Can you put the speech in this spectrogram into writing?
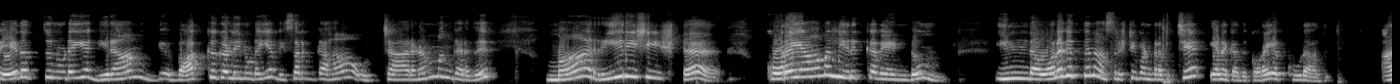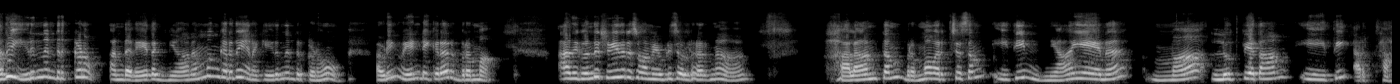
வேதத்தினுடைய கிராம் வாக்குகளினுடைய விசர்கா உச்சாரணம்ங்கிறது மா ரீரிஷிஷ்ட குறையாமல் இருக்க வேண்டும். இந்த உலகத்தை நான் சிருஷ்டி பண்றச்சே எனக்கு அது குறையக்கூடாது. அது இருந்துட்டு இருக்கணும் அந்த வேத ஞானம்ங்கிறது எனக்கு இருந்துட்டு இருக்கணும் அப்படின்னு வேண்டிக்கிறார் பிரம்மா. அதுக்கு வந்து ஸ்ரீதர சுவாமி எப்படி சொல்றாருன்னா ஹலாந்தம் பிரம்மவர்ச்சசம் இது நியாயேன மா லுப்பியதாம் இது அர்த்தா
